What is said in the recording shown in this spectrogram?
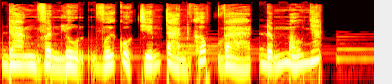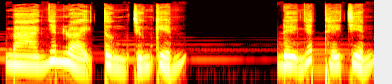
đang vần lộn với cuộc chiến tàn khốc và đẫm máu nhất mà nhân loại từng chứng kiến. Đệ nhất thế chiến,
